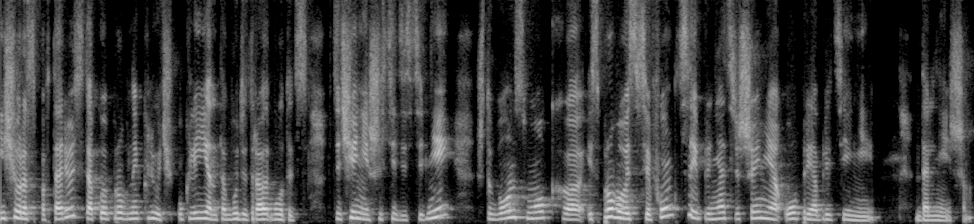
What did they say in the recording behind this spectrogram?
Еще раз повторюсь, такой пробный ключ у клиента будет работать в течение 60 дней, чтобы он смог э, испробовать все функции и принять решение о приобретении дальнейшем.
